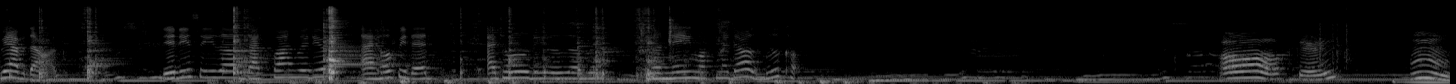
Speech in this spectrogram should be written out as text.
We have a dog. Did you see the duck pond video? I hope you did. I told you the, vi- the name of my dog, Blue Cup. Oh, okay. Hmm.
